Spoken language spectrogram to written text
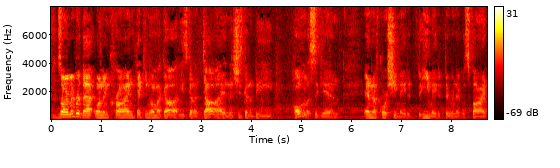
Mm-hmm. So I remember that one and crying, thinking, "Oh my God, he's gonna die, and then she's gonna be homeless again." And of course, she made it. He made it through, and it was fine.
